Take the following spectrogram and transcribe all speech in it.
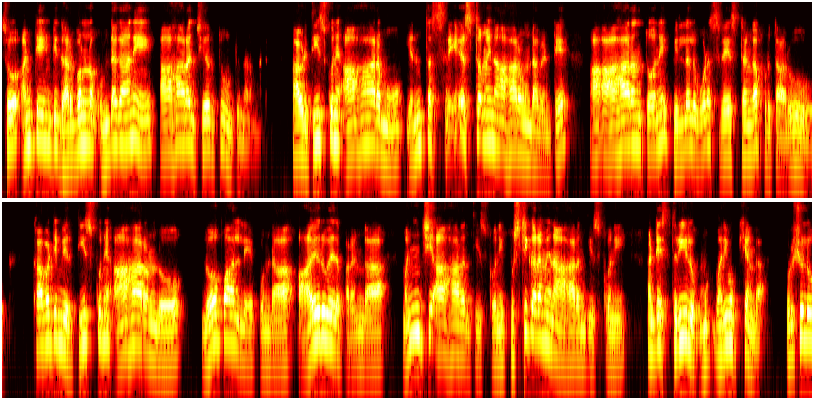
సో అంటే ఏంటి? గర్భంలో ఉండగానే ఆహారం చేరుతూ ఉంటుంది అనమాట ఆవిడ తీసుకునే ఆహారము ఎంత శ్రేష్టమైన ఆహారం ఉండాలంటే ఆ ఆహారంతోనే పిల్లలు కూడా శ్రేష్టంగా పుడతారు. కాబట్టి మీరు తీసుకునే ఆహారంలో లోపాలు లేకుండా ఆయుర్వేద పరంగా మంచి ఆహారం తీసుకొని పుష్టికరమైన ఆహారం తీసుకొని అంటే స్త్రీలు ము- మరి ముఖ్యంగా పురుషులు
